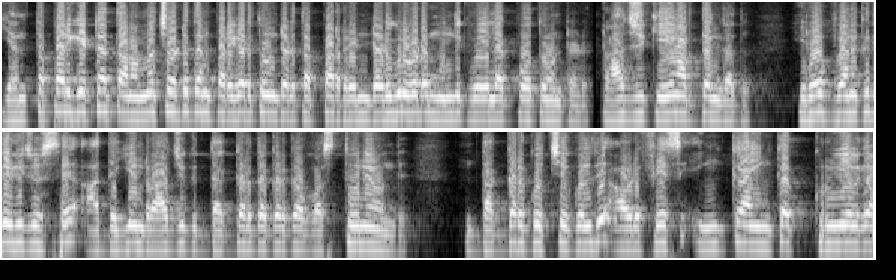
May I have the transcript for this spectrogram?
ఎంత పరిగెట్టినా తను ఉన్న చోట తను పరిగెడుతూ ఉంటాడు తప్ప రెండు అడుగులు కూడా ముందుకు వేయలేకపోతూ ఉంటాడు. రాజుకి ఏం అర్థం కాదు. ఈలోపు వెనక దిగి చూస్తే ఆ దెయ్యం రాజుకి దగ్గర దగ్గరగా వస్తూనే ఉంది. దగ్గరకు వచ్చే కొలిది ఆవిడ ఫేస్ ఇంకా ఇంకా క్రూయల్గా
